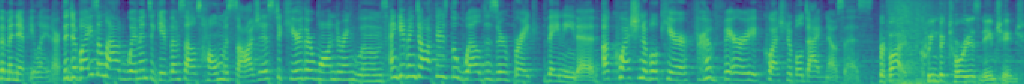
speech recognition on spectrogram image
the manipulator. The device allowed women to give themselves home massages to cure their wandering wounds and giving doctors the well-deserved break they needed. A questionable cure for a very questionable diagnosis. Number 5. Queen Victoria's name change.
